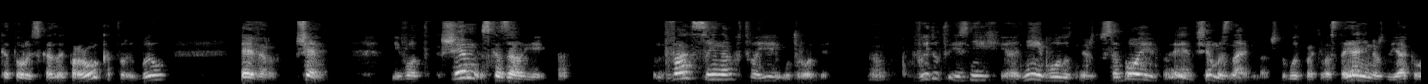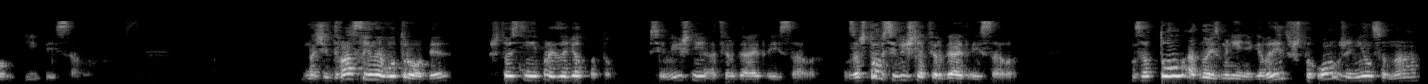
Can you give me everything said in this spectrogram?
который сказал, пророк, который был Эвер, Шем. И вот Шем сказал ей, два сына в твоей утробе. Выйдут из них, и они будут между собой. И все мы знаем, да, что будет противостояние между Яковом и Исавом. Значит, два сына в утробе, что с ними произойдет потом? Всевышний отвергает Исава. За что Всевышний отвергает Исава? За то, одно из мнений говорит, что он женился на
